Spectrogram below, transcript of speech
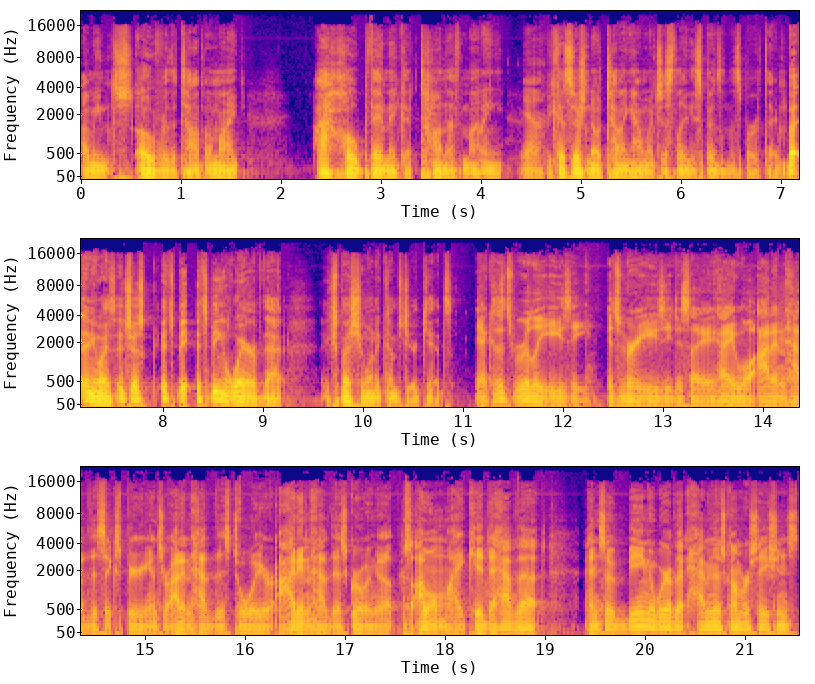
I mean, just over the top. I'm like, I hope they make a ton of money Yeah. because there's no telling how much this lady spends on this birthday. But anyways, it's just it's it's being aware of that, especially when it comes to your kids. Yeah, because it's really easy. It's very easy to say, hey, well, I didn't have this experience, or I didn't have this toy, or I didn't have this growing up. So I want my kid to have that. And so being aware of that, having those conversations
